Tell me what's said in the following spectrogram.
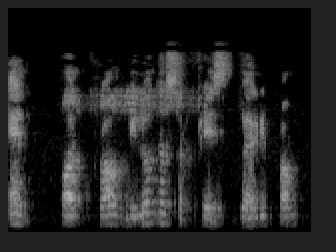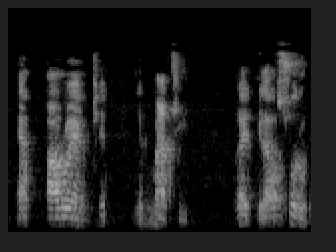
and or from below the surface જો એગ્રી from F R O M છે એટલે માંથી રાઈટ પેલા સ્વરૂપ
